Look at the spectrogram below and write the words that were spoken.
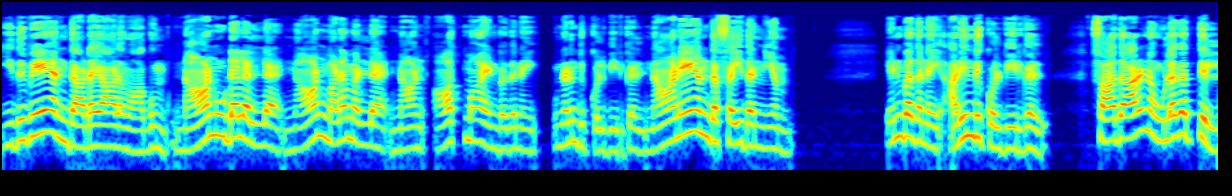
இதுவே அந்த அடையாளமாகும். நான் உடல் அல்ல நான் மனம் அல்ல நான் ஆத்மா என்பதனை உணர்ந்து கொள்வீர்கள். நானே அந்த சைதன்யம் என்பதனை அறிந்து கொள்வீர்கள். சாதாரண உலகத்தில்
